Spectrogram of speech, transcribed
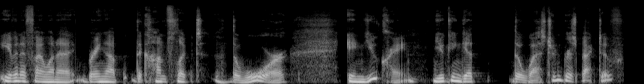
Even if I want to bring up the conflict, the war in Ukraine, you can get the Western perspective,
